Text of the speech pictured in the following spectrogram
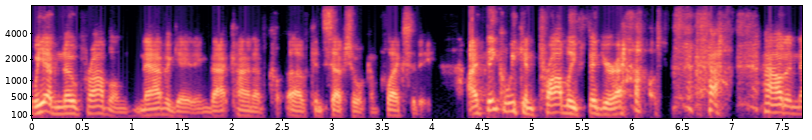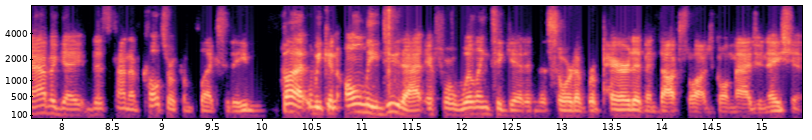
we have no problem navigating that kind of, of conceptual complexity i think we can probably figure out how, how to navigate this kind of cultural complexity but we can only do that if we're willing to get in the sort of reparative and doxological imagination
